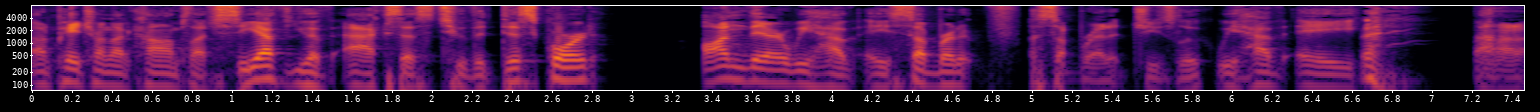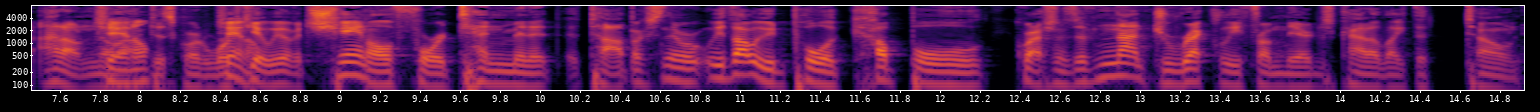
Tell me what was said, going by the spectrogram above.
on patreon.com slash CF, you have access to the Discord. On there, we have a subreddit, a subreddit, geez, Luke. We have a, I don't, I don't know how Discord works. Channel. Yeah, we have a channel for 10 minute topics. And were, we thought we would pull a couple questions, if not directly from there, just kind of like the tone.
